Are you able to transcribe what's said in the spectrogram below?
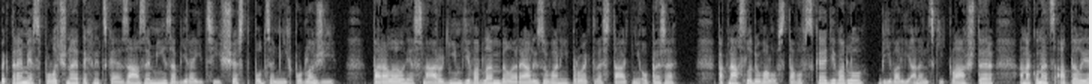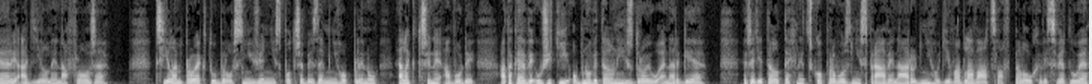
ve kterém je společné technické zázemí zabírající šest podzemních podlaží. Paralelně s Národním divadlem byl realizovaný projekt ve státní opeře. Pak následovalo Stavovské divadlo, bývalý Anenský klášter a nakonec ateliéry a dílny na Flóře. Cílem projektu bylo snížení spotřeby zemního plynu, elektřiny a vody a také využití obnovitelných zdrojů energie. Ředitel technicko-provozní zprávy Národního divadla Václav Pelouch vysvětluje,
